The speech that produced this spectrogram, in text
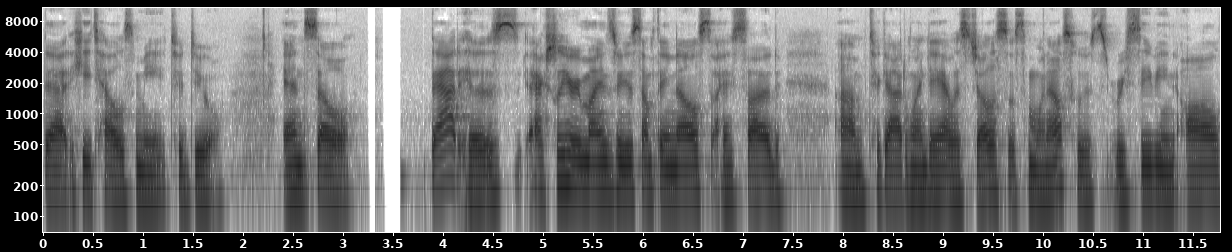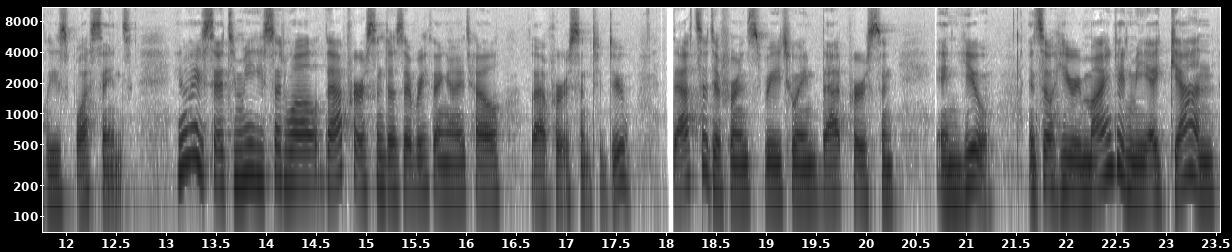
that he tells me to do. And so that is actually reminds me of something else I said um, to God one day. I was jealous of someone else who was receiving all these blessings. You know, he said to me, he said, Well, that person does everything I tell that person to do. That's a difference between that person and you. And so he reminded me again,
